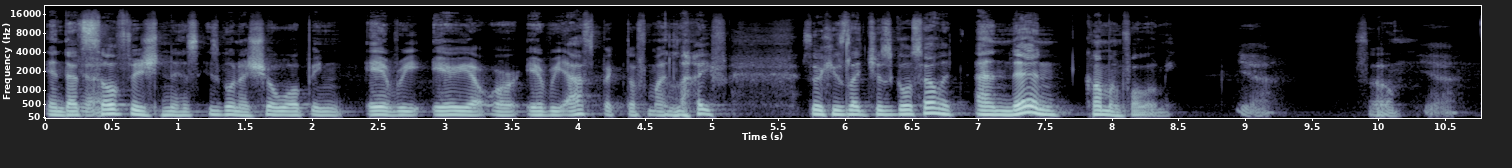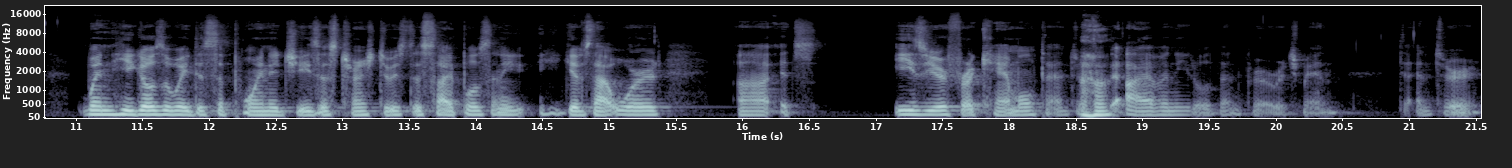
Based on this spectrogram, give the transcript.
and that Yeah. selfishness is going to show up in every area or every aspect of my life. So he's like just go sell it and then come and follow me. Yeah. So Yeah. When he goes away disappointed, Jesus turns to his disciples and he, he gives that word. Uh, it's easier for a camel to enter Uh-huh. the eye of a needle than for a rich man to enter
